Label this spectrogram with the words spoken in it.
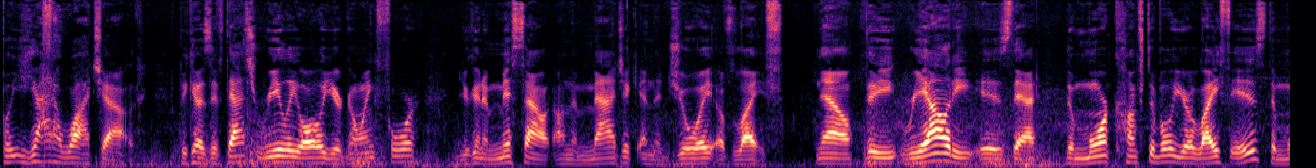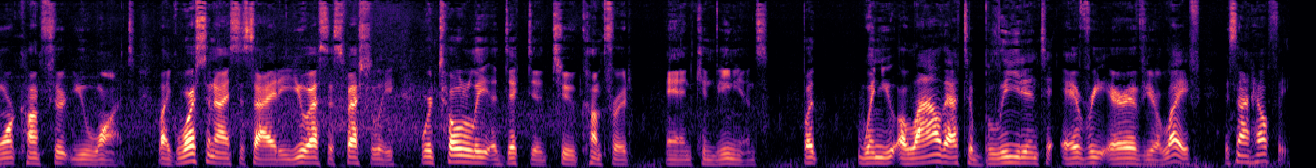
But you gotta watch out because if that's really all you're going for, you're gonna miss out on the magic and the joy of life. Now, the reality is that the more comfortable your life is, the more comfort you want. Like westernized society, US especially, we're totally addicted to comfort and convenience. But when you allow that to bleed into every area of your life, it's not healthy.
